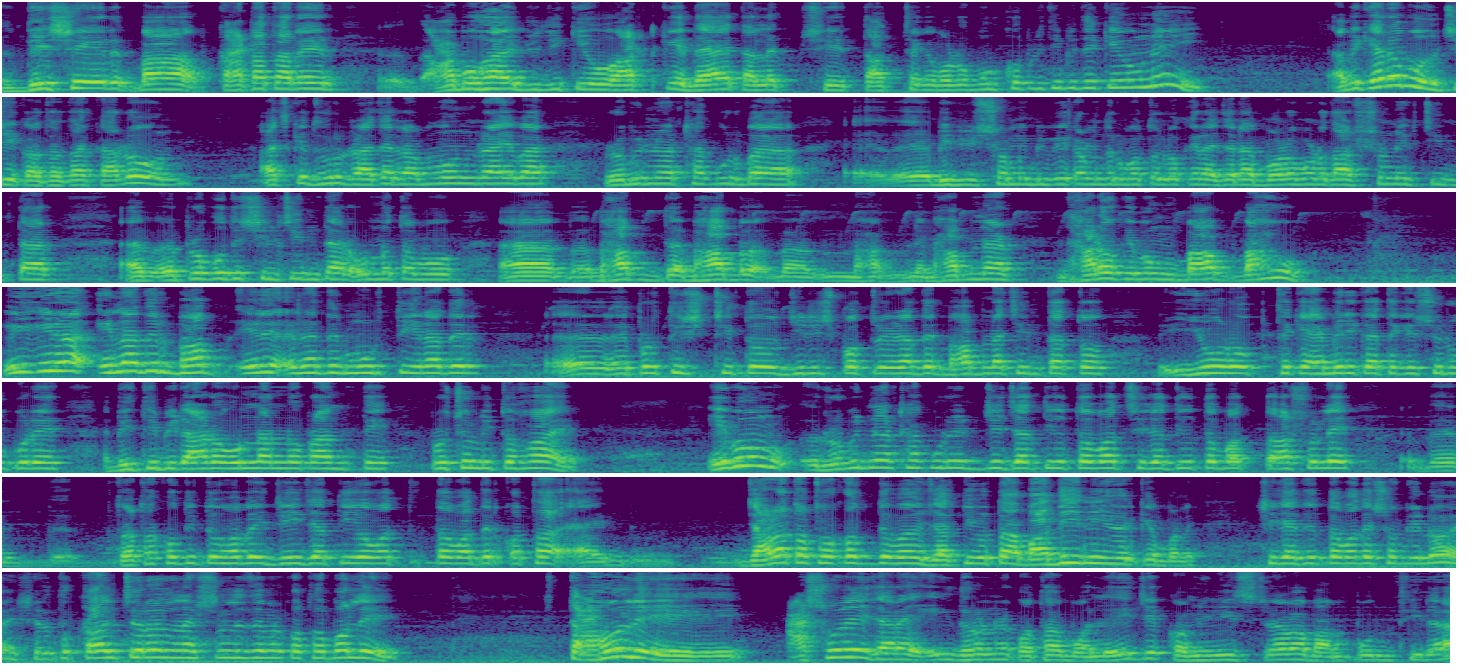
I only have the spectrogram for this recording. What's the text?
দেশের বা কাটাতারের আবহাওয়ায় যদি কেউ আটকে দেয়, তাহলে সে তার থেকে বড় মূর্খ পৃথিবীতে কেউ নেই। আমি কেন বলছি কথা? তার কারণ, আজকে ধরুন রাজা রামমোহন রায় বা রবীন্দ্রনাথ ঠাকুর বা স্বামী বিবেকানন্দের মতো লোকেরা, যারা বড় বড় দার্শনিক চিন্তার প্রগতিশীল চিন্তার অন্যতম ভাব ভাব ভাব- মানে ভাবনার ধারক এবং বাহক এই এরা এনাদের ভাব এনাদের মূর্তি, এনাদের প্রতিষ্ঠিত জিনিসপত্র, এনাদের ভাবনা চিন্তা তো ইউরোপ থেকে, আমেরিকা থেকে শুরু করে পৃথিবীর আরও অন্যান্য প্রান্তে প্রচলিত হয়। এবং রবীন্দ্রনাথ ঠাকুরের যে জাতীয়তাবাদ, সে জাতীয়তাবাদ তো আসলে তথাকথিতভাবে যেই জাতীয়তাবাদের কথা যারা তথাকথিতভাবে জাতীয়তাবাদী নিজেদেরকে বলে সেই জাতীয়তাবাদের সঙ্গে নয়, সেটা তো কালচারাল ন্যাশনালিজমের কথা বলে। তাহলে আসলে যারা এই ধরনের কথা বলে যে কমিউনিস্টরা বা বামপন্থীরা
